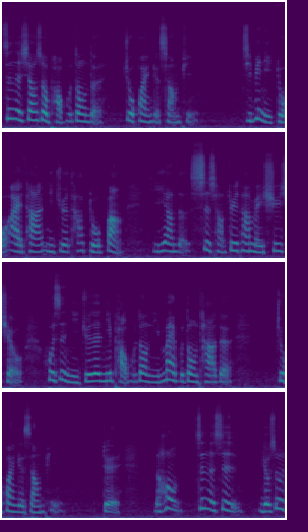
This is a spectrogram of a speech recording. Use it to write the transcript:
真的销售跑不动的，就换一个商品。即便你多爱它，你觉得它多棒，一样的市场对它没需求，或是你觉得你跑不动，你卖不动它的，就换一个商品。对，然后真的是有时候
